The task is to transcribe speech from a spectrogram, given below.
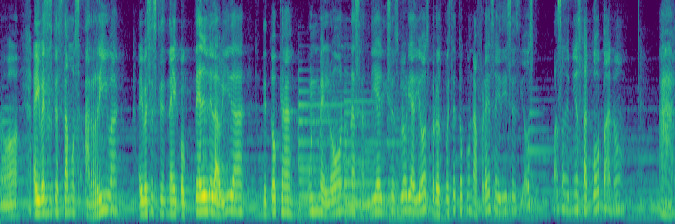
¿no? Hay veces que estamos arriba, hay veces que en el cóctel de la vida te toca un melón, una sandía y dices, gloria a Dios, pero después te toca una fresa y dices, Dios, pasa de mí esta copa, ¿no? Ah,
